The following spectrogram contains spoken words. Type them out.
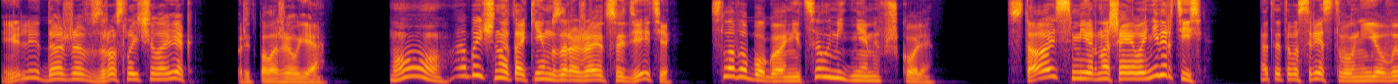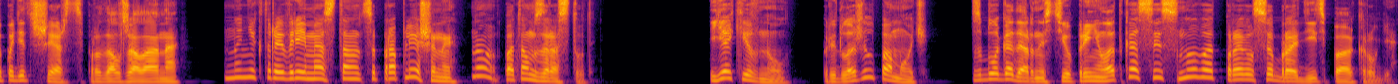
Или даже взрослый человек, предположил я. О, обычно таким заражаются дети. Слава богу, они целыми днями в школе. «Стой смирно, Шейла, не вертись!» «От этого средства у нее выпадет шерсть», — продолжала она. «На некоторое время останутся проплешины, но потом зарастут». Я кивнул, предложил помочь с благодарностью принял отказ и снова отправился бродить по округе.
